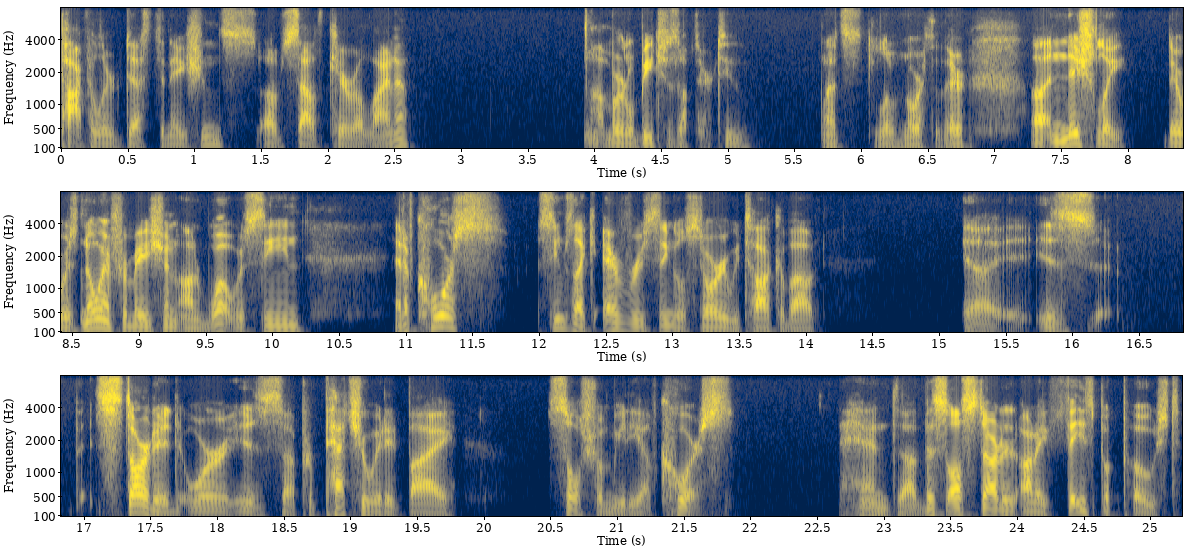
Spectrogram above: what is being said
popular destinations of South Carolina. Uh, Myrtle Beach is up there, too. That's a little north of there. Uh, initially, there was no information on what was seen. And of course, seems like every single story we talk about uh, is started or is uh, perpetuated by social media, of course. And uh, this all started on a Facebook post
